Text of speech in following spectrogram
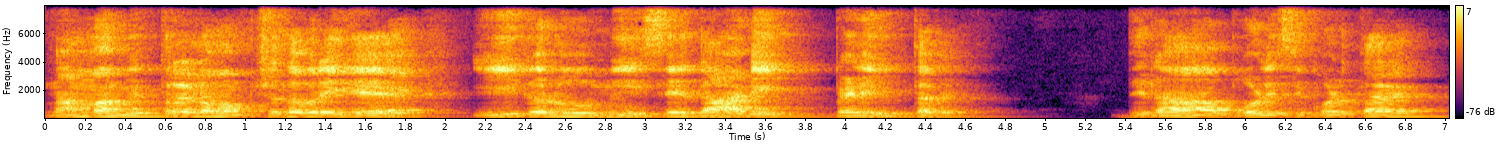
ನಮ್ಮ ಮಿತ್ರನ ವಂಶದವರಿಗೆ ಈಗಲೂ ಮೀಸೆ ದಾಡಿ ಬೆಳೆಯುತ್ತವೆ. ದಿನಾ ಬೋಳಿಸಿಕೊಳ್ತಾರೆ.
